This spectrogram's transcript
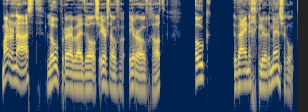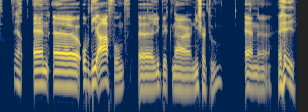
maar daarnaast lopen, daar hebben wij het wel eens eerst over, eerder over gehad, ook weinig gekleurde mensen rond. Ja. En eh, op die avond liep ik naar Nizar toe. En hey,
